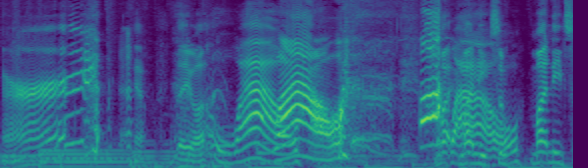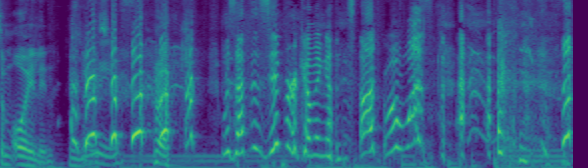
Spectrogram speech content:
yeah, there you are. Oh, wow! Wow. Might, might need Wow. some. Might need some oiling. Who knows? Was that the zipper coming undone? What was that?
